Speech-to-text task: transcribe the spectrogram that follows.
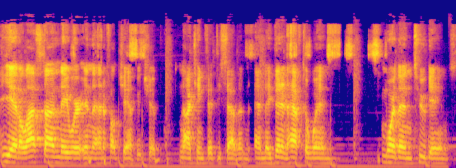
Yeah, the last time they were in the NFL Championship, 1957, and they didn't have to win more than two games.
